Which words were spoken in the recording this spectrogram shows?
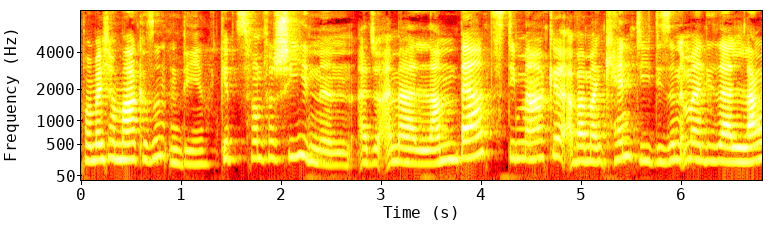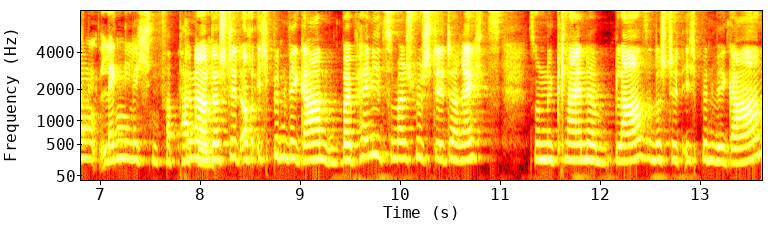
Von welcher Marke sind denn die? Gibt es von verschiedenen. Also einmal Lamberts, die Marke, aber man kennt die, die sind immer in dieser lang, länglichen Verpackung. Genau, da steht auch, ich bin vegan. Bei Penny zum Beispiel steht da rechts so eine kleine Blase, da steht, ich bin vegan.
